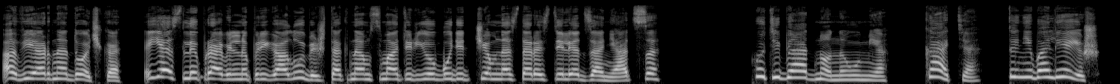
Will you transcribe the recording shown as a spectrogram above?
«А верно, дочка, если правильно приголубишь, так нам с матерью будет чем на старости лет заняться». «У тебя одно на уме. Катя, ты не болеешь?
